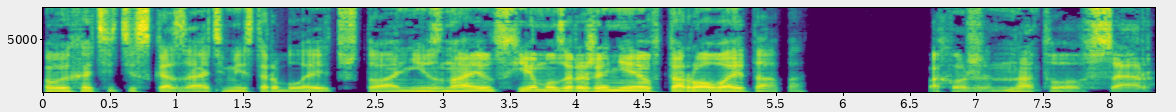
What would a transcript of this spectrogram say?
Вы хотите сказать, мистер Блейд, что они знают схему заражения второго этапа? Похоже на то, сэр.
